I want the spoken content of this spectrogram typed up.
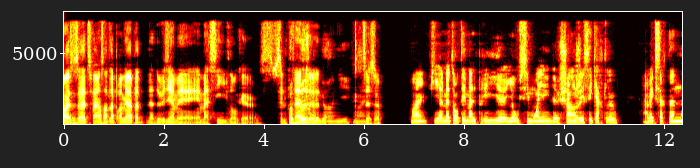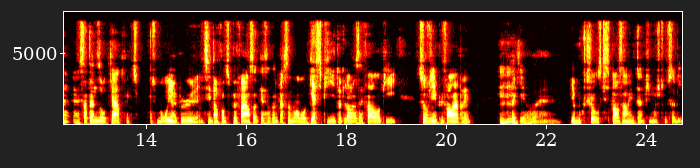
Ouais, c'est ça, la différence entre la première et la, deuxième est, est massive, donc euh, c'est le Pas temps besoin de... de gagner. Ouais. C'est ça. Ouais. Puis admettons t'es mal pris, euh, il y a aussi moyen de changer ces cartes-là avec certaines euh, certaines autres cartes. Fait que tu, tu brouilles un peu. euh, Tu sais, dans le fond, tu peux faire en sorte que certaines personnes vont avoir gaspillé tous leurs efforts, puis tu reviens plus fort après. Mhm. Fait qu'il y a, euh, il y a beaucoup de choses qui se passent en même temps, puis moi je trouve ça bien.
